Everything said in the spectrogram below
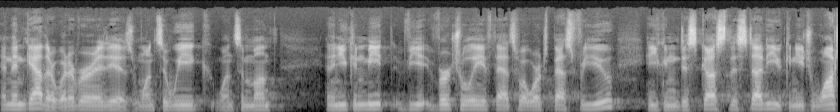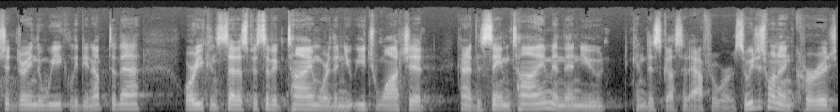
and then gather, whatever it is, once a week, once a month. And then you can meet virtually if that's what works best for you. And you can discuss the study. You can each watch it during the week leading up to that. Or you can set a specific time where then you each watch it kind of at the same time and then you can discuss it afterwards. So we just want to encourage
